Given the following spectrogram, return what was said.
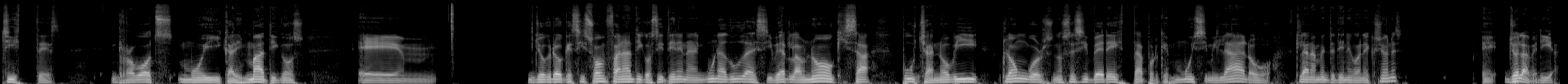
chistes, robots muy carismáticos. Em, yo creo que si son fanáticos y tienen alguna duda de si verla o no, quizá, pucha, no vi Clone Wars, no sé si ver esta porque es muy similar o claramente tiene conexiones, eh, yo la vería.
